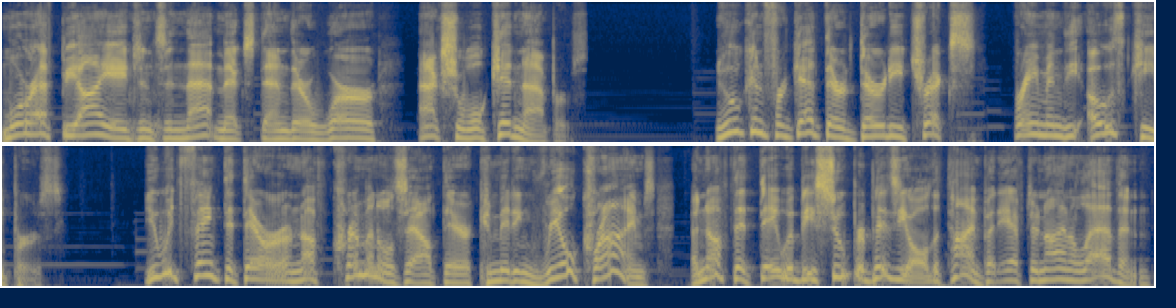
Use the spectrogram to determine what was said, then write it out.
More FBI agents in that mix than there were actual kidnappers. Who can forget their dirty tricks framing the Oath Keepers? You would think that there are enough criminals out there committing real crimes, enough that they would be super busy all the time. But after 9 11,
